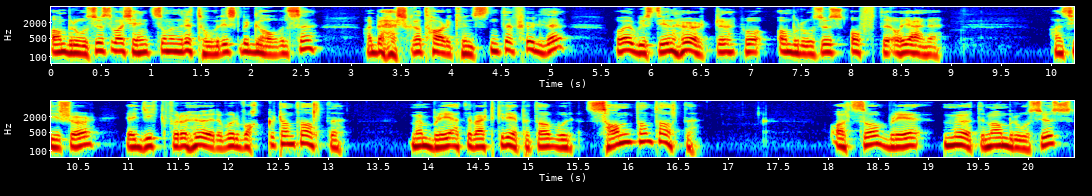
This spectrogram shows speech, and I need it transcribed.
Ambrosius var kjent som en retorisk begavelse, han beherska talekunsten til fulle, og Augustin hørte på Ambrosius ofte og gjerne. Han sier sjøl, jeg gikk for å høre hvor vakkert han talte, men ble etter hvert grepet av hvor sant han talte. Altså ble møtet med Ambrosius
